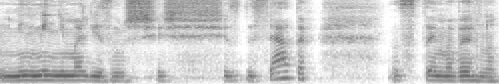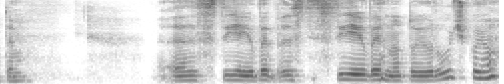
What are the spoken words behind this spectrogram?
мінімалізм 60-х з тим вигнутим, е, з цією, з цією вигнутою ручкою.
